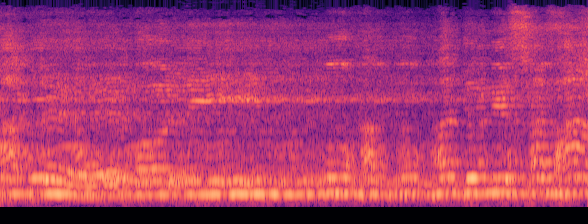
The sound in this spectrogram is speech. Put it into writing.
حق بولی، محمد نے سنبھالے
